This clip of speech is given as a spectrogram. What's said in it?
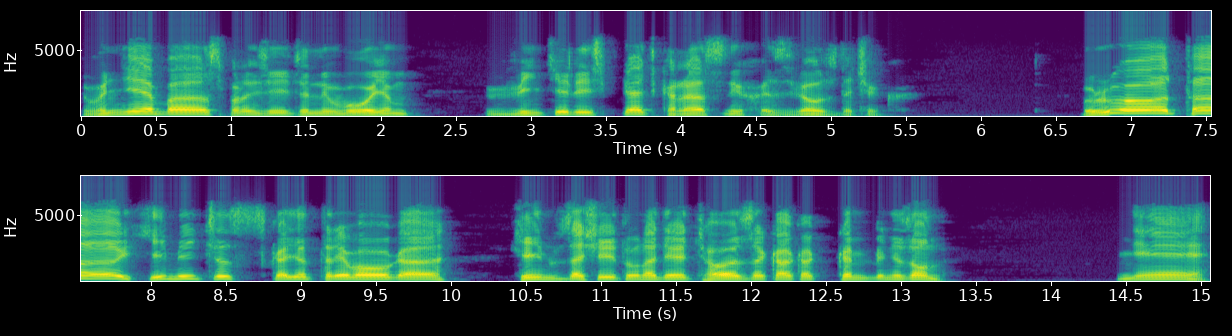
В небо с пронзительным воем ввинтились пять красных звездочек. «Рота! Химическая тревога! Химзащиту надеть а ОЗК как комбинезон!» «Не,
